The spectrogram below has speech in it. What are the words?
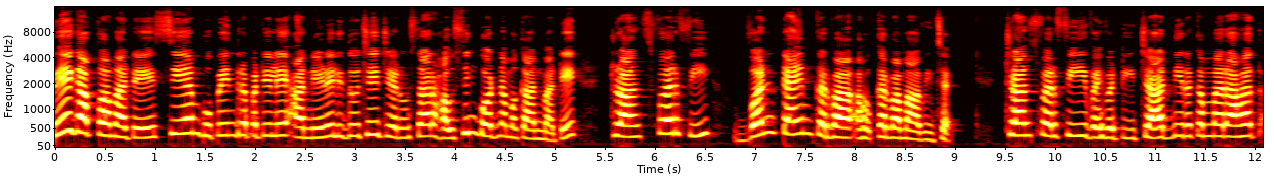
વેગ આપવા માટે સીએમ ભૂપેન્દ્ર પટેલે આ નિર્ણય લીધો છે, જે અનુસાર હાઉસિંગ બોર્ડના મકાન માટે ટ્રાન્સફર ફી વન ટાઈમ કરવા, કરવામાં આવી છે. ટ્રાન્સફર ફી વહીવટી ચાર્જની રકમમાં રાહત,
